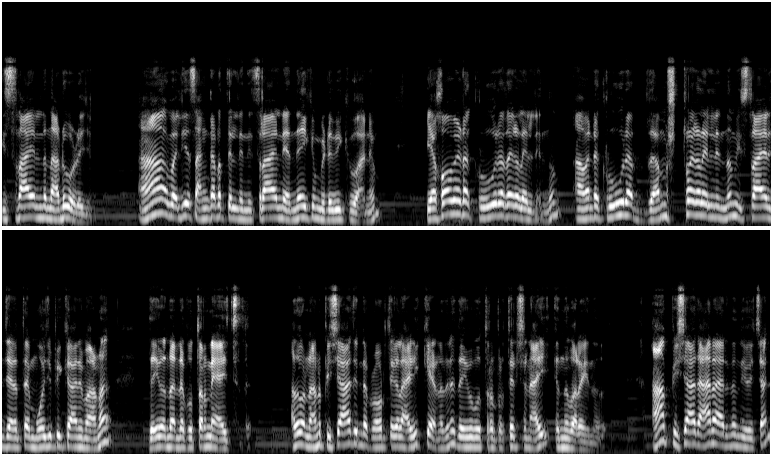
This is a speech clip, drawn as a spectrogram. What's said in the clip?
ഇസ്രായേലിന്റെ നടുവൊഴിഞ്ഞു. ആ വലിയ സങ്കടത്തിൽ നിന്ന് ഇസ്രായേലിനെ എന്നേക്കും വിടുവിക്കുവാനും യഹോവയുടെ ക്രൂരതകളിൽ നിന്നും അവന്റെ ക്രൂര ദംഷ്ട്രകളിൽ നിന്നും ഇസ്രായേൽ ജനത്തെ മോചിപ്പിക്കാനുമാണ് ദൈവം തന്റെ പുത്രനെ അയച്ചത്. അതുകൊണ്ടാണ് പിശാചിന്റെ പ്രവൃത്തികൾ അഴിക്കേണ്ടതിന് ദൈവപുത്രൻ പ്രത്യക്ഷനായി എന്ന് പറയുന്നത്. ആ പിശാജ് ആരായിരുന്നു എന്ന് ചോദിച്ചാൽ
